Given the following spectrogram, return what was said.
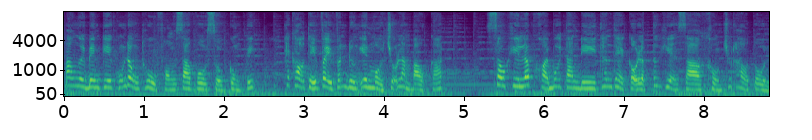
ba người bên kia cũng đồng thủ phóng ra vô số công kích. Thạch Hạo thấy vậy vẫn đứng yên một chỗ làm bào cát. Sau khi lớp khói bụi tan đi, thân thể cậu lập tức hiện ra không chút hao tổn,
